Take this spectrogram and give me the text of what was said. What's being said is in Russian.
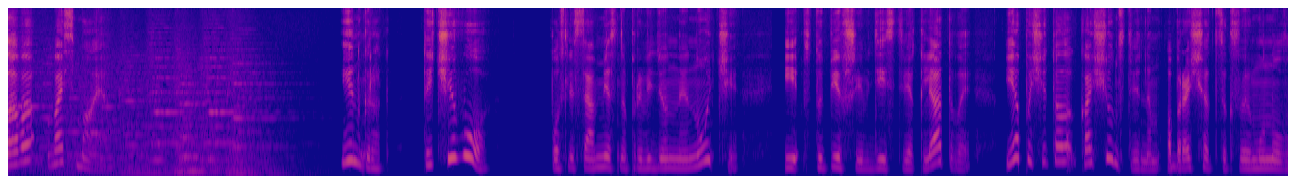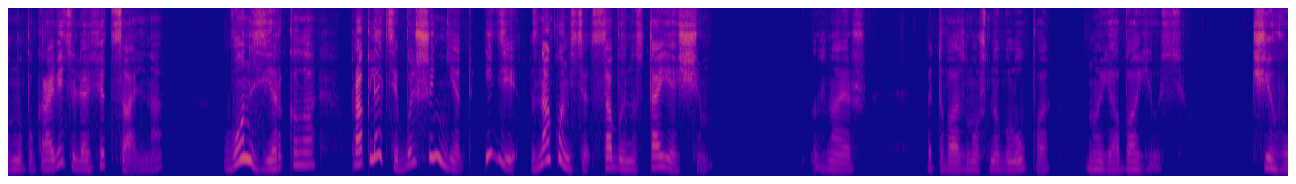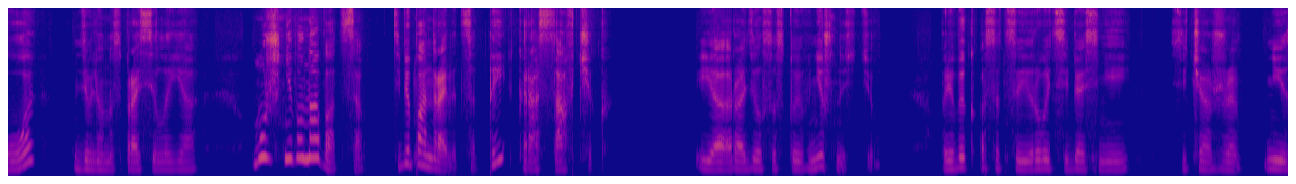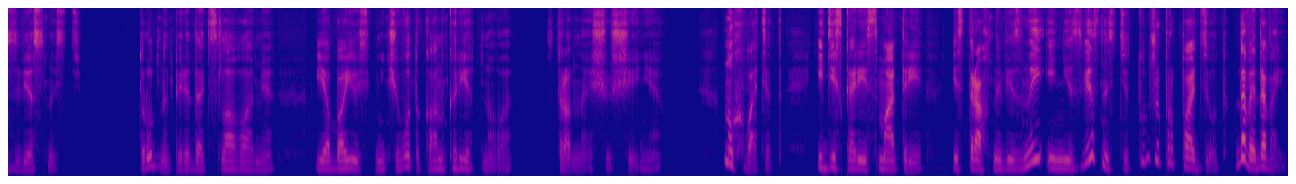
Глава восьмая. «Инград, ты чего?» После совместно проведенной ночи и вступившей в действие клятвы я посчитала кощунственным обращаться к своему новому покровителю официально. «Вон зеркало, проклятия больше нет. Иди, знакомься с собой настоящим». «Знаешь, это, возможно, глупо, но я боюсь». «Чего?» – удивленно спросила я. «Можешь не волноваться. Тебе понравится. Ты красавчик». Я родился с той внешностью, привык ассоциировать себя с ней. Сейчас же неизвестность. Трудно передать словами. Я боюсь ничего-то конкретного. Странное ощущение. Ну, хватит. Иди скорее смотри. И страх новизны, и неизвестности тут же пропадет. Давай, давай.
